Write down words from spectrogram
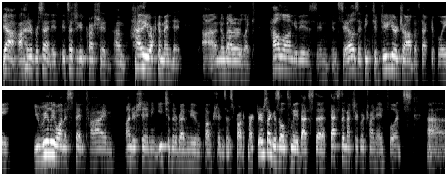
Yeah, 100%. It's, it's such a good question. Um, highly recommend it. Uh, no matter like how long it is in, in sales, I think to do your job effectively, you really want to spend time understanding each of the revenue functions as product marketers because ultimately that's the that's the metric we're trying to influence uh,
